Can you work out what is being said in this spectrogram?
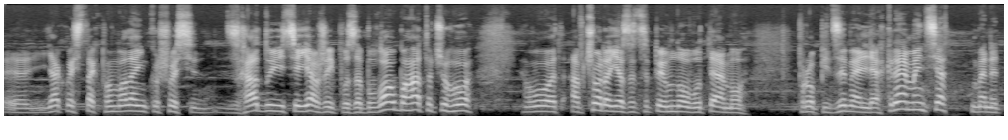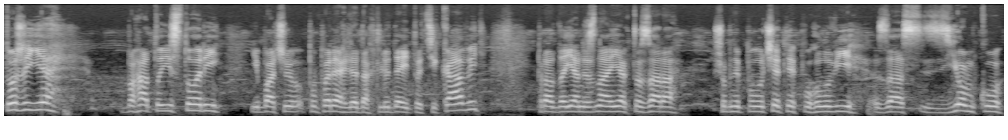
Е, Якось так помаленьку щось згадується. Я вже й позабував багато чого. От. А вчора я зацепив нову тему про підземелля Кременця. У мене теж є багато історій, і бачу по переглядах людей то цікавить. Правда, я не знаю, як то зараз, щоб не отримати по голові за зйомку.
